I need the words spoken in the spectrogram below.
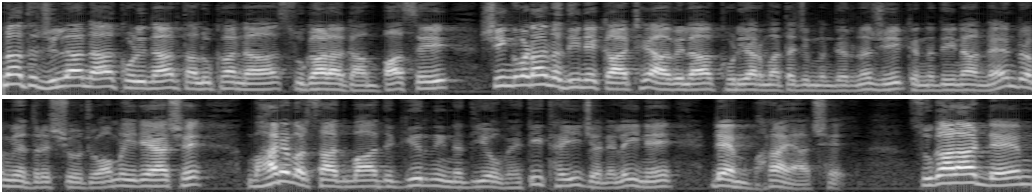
સોમનાથ જિલ્લાના કોડીનાર તાલુકાના સુગાળા ગામ પાસે શિંગવડા નદીને કાંઠે આવેલા ખોડિયાર માતાજી મંદિર નજીક નદીના નયનરમ્ય દ્રશ્યો જોવા મળી રહ્યા છે. ભારે વરસાદ બાદ ગીરની નદીઓ વહેતી થઈ જેને લઈને ડેમ ભરાયા છે. સુગાળા ડેમ,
